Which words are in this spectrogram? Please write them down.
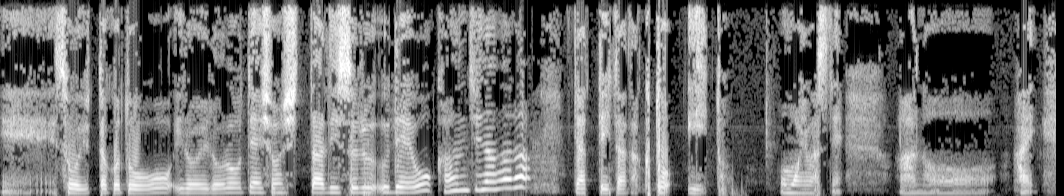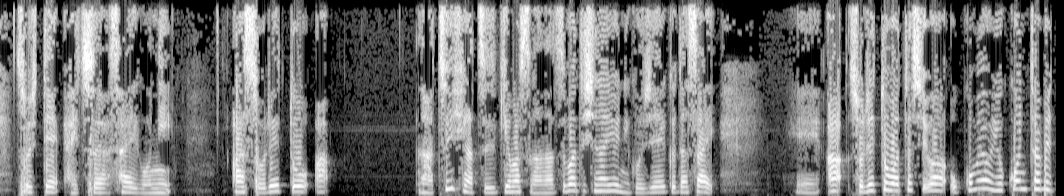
えー、そういったことをいろいろローテーションしたりする腕を感じながらやっていただくといいと思いますね。あのー、はい。そして、はい、最後に、あ、それと、あ、暑い日が続きますが、夏バテしないようにご自愛ください。えー、あ、それと私はお米を横に食べ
